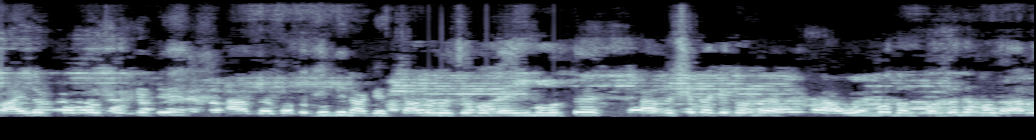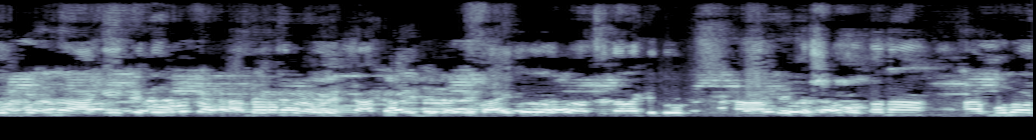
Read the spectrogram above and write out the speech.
পাইলট প্রকল্পটিতে গত দুদিন আগে চালু হয়েছে এবং এই মুহূর্তে সেটা কিন্তু উদ্বোধন করবেন এবং তার উদ্বোধনের আগে কিন্তু তারা কিন্তু সচেতনা মূলক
